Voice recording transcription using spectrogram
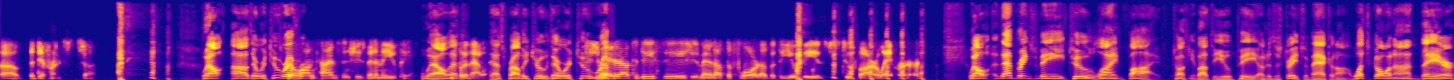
uh, the difference. So. Well, uh, there were two. Refer- a long time since she's been in the UP. Well, let's put it that way. That's probably true. There were two. She ref- made it out to D.C. She's made it out to Florida, but the UP is just too far away for her. Well, that brings me to line five, talking about the UP under the Straits of Mackinac. What's going on there,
